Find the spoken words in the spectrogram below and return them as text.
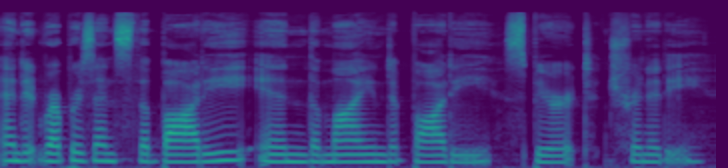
and it represents the body in the mind body spirit trinity.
